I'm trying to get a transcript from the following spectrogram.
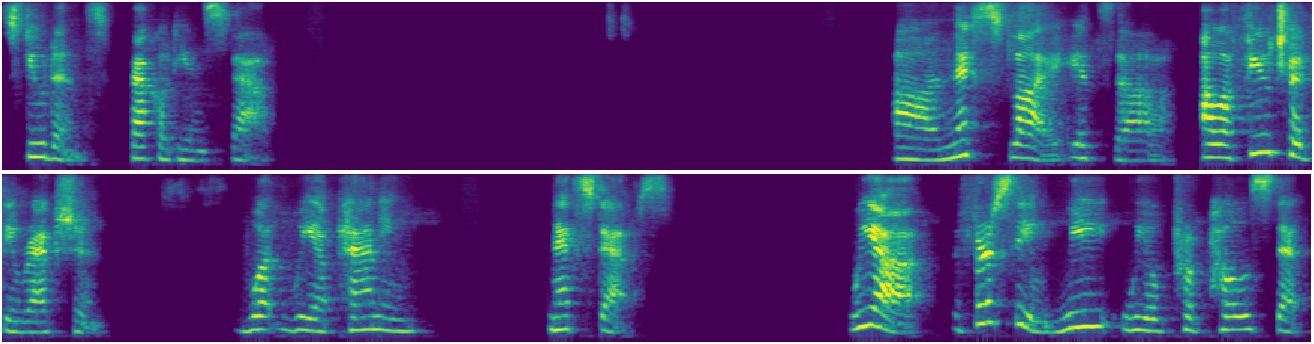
students, faculty, and staff. Uh, next slide, it's uh, our future direction, what we are planning, next steps. We are, the first thing, we will propose that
